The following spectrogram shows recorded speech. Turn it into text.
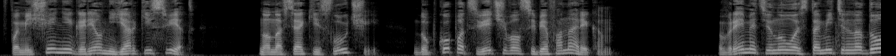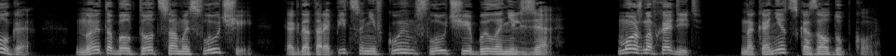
В помещении горел неяркий свет, но на всякий случай Дубко подсвечивал себе фонариком. Время тянулось томительно долго, но это был тот самый случай, когда торопиться ни в коем случае было нельзя. «Можно входить», — наконец сказал Дубко.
